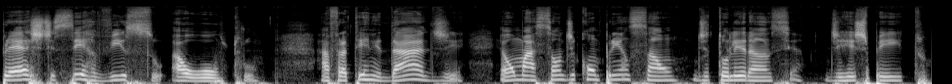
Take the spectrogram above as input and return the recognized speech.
preste serviço ao outro. A fraternidade é uma ação de compreensão, de tolerância, de respeito,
